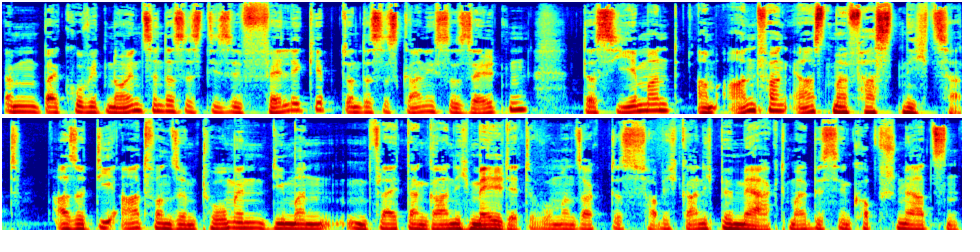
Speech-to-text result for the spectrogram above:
ähm, bei Covid-19, dass es diese Fälle gibt und das ist gar nicht so selten, dass jemand am Anfang erstmal fast nichts hat. Also die Art von Symptomen, die man vielleicht dann gar nicht meldet, wo man sagt, das habe ich gar nicht bemerkt, mal ein bisschen Kopfschmerzen.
